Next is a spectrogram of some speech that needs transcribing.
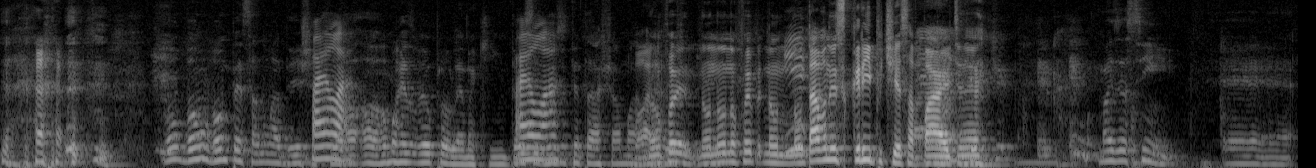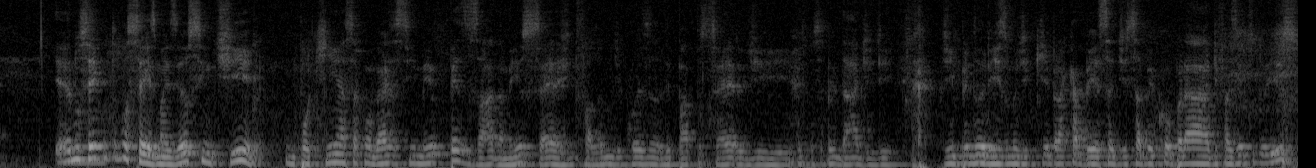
Vamos, vamos, vamos pensar numa deixa. Vai aqui, lá. ó, ó, vamos resolver o problema aqui. Em três Vai lá. tentar achar uma. Bora. Não, foi, não, não, não, foi, não, não tava no script essa parte, né? Mas assim, é, eu não sei quanto vocês, mas eu senti um pouquinho essa conversa assim meio pesada, meio séria, a gente falando de coisas de papo sério, de responsabilidade, de, de empreendedorismo, de quebrar cabeça, de saber cobrar, de fazer tudo isso.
